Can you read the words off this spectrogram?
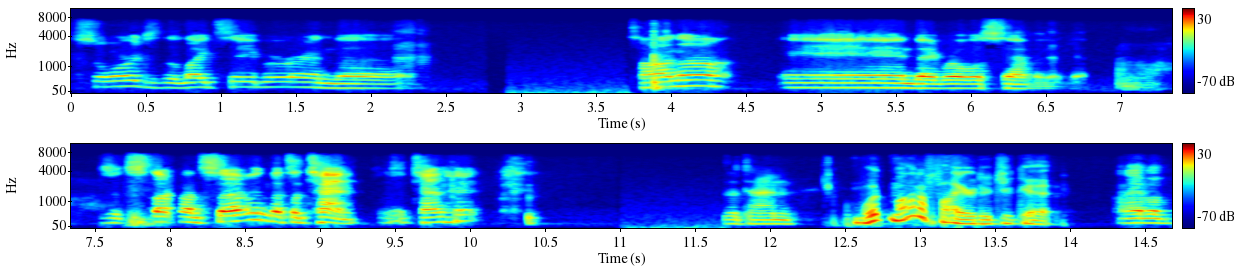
swords, the lightsaber and the Tana, and I roll a seven again. Is it stuck on seven? That's a ten. Is a ten hit? The ten. What modifier did you get? I have a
